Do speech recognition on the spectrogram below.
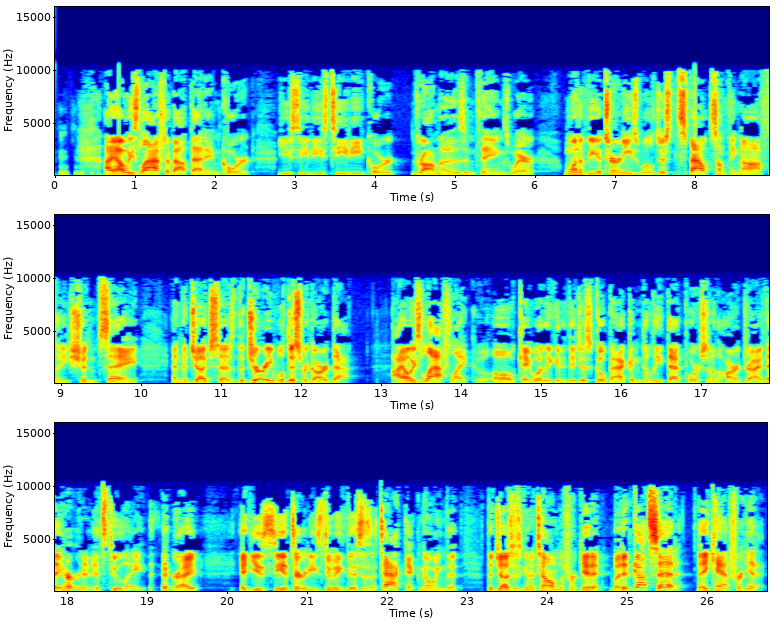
I always laughed about that in court. You see these TV court dramas and things where one of the attorneys will just spout something off that he shouldn't say, and the judge says the jury will disregard that. I always laugh like, oh, okay, what are they going to? They just go back and delete that portion of the hard drive? They heard it. It's too late, right? And you see attorneys doing this as a tactic, knowing that the judge is going to tell them to forget it, but it got said. They can't forget it.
